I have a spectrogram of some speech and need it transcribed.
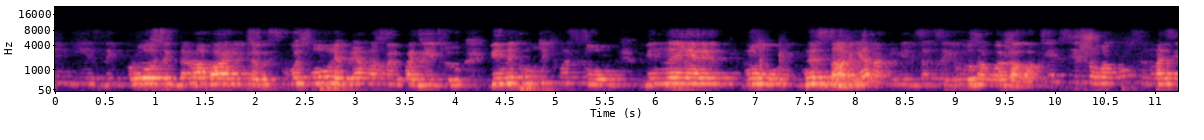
він їздить, просить, договарюється, вис- висловлює прямо свою позицію, він не крутить хвостом, він не, ну, не знаю, я, наприклад, за це його зауважала. Ті всі, що вопроси, у нас є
